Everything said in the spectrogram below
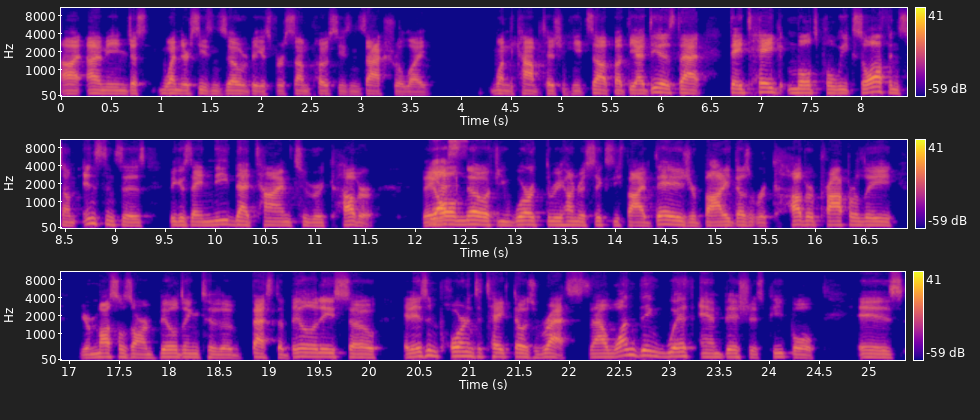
uh, I mean, just when their season's over, because for some postseasons, actual like when the competition heats up. But the idea is that they take multiple weeks off in some instances because they need that time to recover. They yes. all know if you work 365 days, your body doesn't recover properly, your muscles aren't building to the best ability. So it is important to take those rests. Now, one thing with ambitious people is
